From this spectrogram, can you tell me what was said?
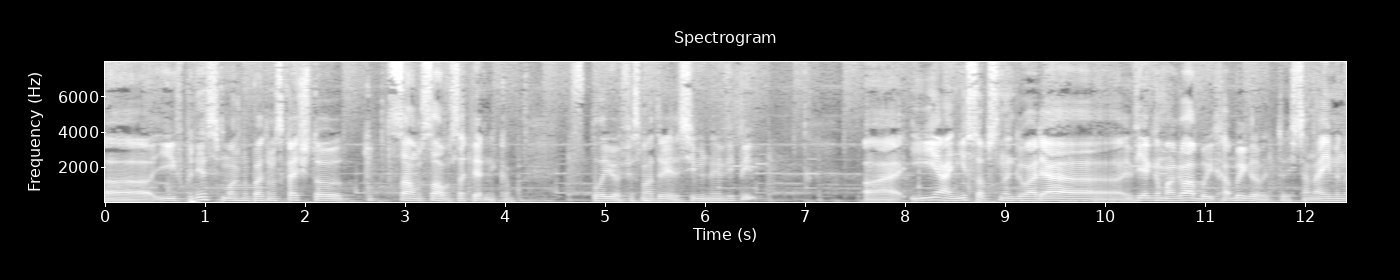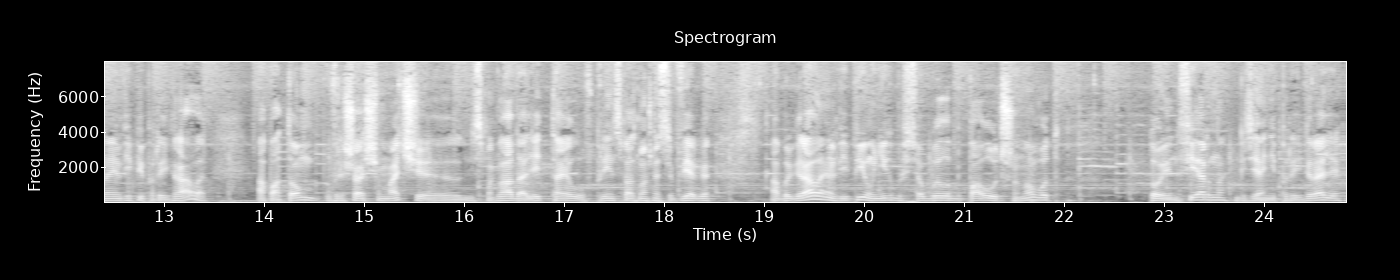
Э, и, в принципе, можно поэтому сказать, что тут самым слабым соперником в плей-оффе смотрелись именно MVP. И они, собственно говоря, Вега могла бы их обыгрывать. То есть она именно MVP проиграла а потом в решающем матче не смогла одолеть Тайлу. В принципе, возможно, если бы Вега обыграла MVP, у них бы все было бы получше. Но вот то Инферно, где они проиграли,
